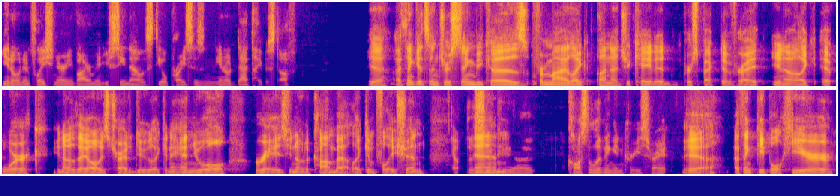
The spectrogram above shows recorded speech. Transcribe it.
you know, in an inflationary environment. You've seen that with steel prices and, you know, that type of stuff. Yeah, I think it's interesting because from my like uneducated perspective, right? You know, like at work, you know, they always try to do like an annual raise, you know, to combat like inflation. Yep. The And- CP, uh, cost of living increase, right? Yeah. I think people hear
